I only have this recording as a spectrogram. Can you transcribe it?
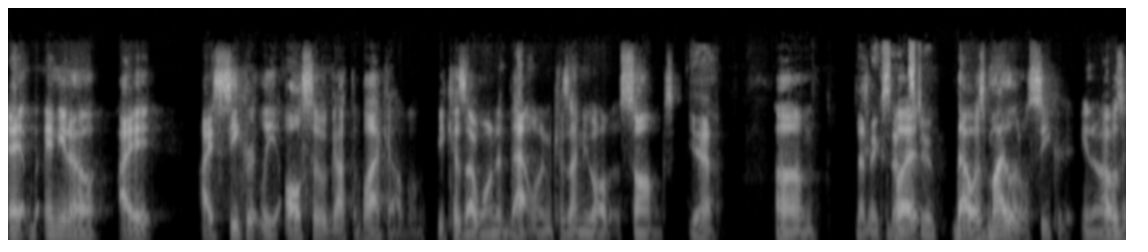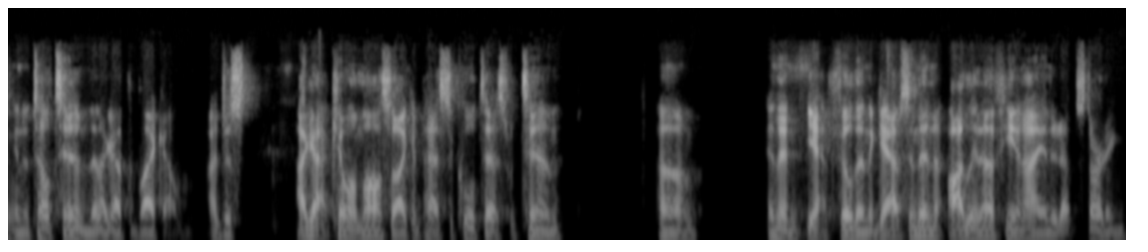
and, and you know, I I secretly also got the Black album because I wanted that one because I knew all those songs. yeah Um, that makes sense But- too that was my little secret. You know, I wasn't going to tell Tim that I got the Black album. I just I got Kill 'Em All so I could pass the cool test with Tim. Um, and then yeah, filled in the gaps. And then oddly enough, he and I ended up starting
